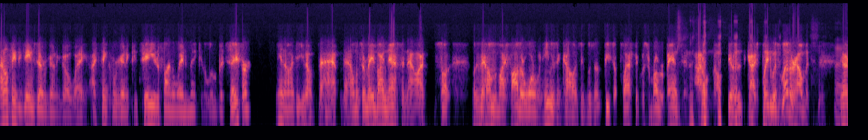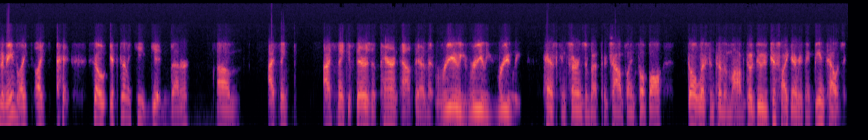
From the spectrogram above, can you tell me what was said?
I don't think the game's ever going to go away. I think we're going to continue to find a way to make it a little bit safer. You know, I, you know, the, the helmets are made by NASA now. I saw look at the helmet my father wore when he was in college. It was a piece of plastic with some rubber bands in it. I don't know. you know, this guy's played with leather helmets. You know what I mean? Like, like, so it's going to keep getting better. Um, I think, I think if there's a parent out there that really, really, really has concerns about their child playing football, don't listen to the mob. Go do just like everything. Be intelligent.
